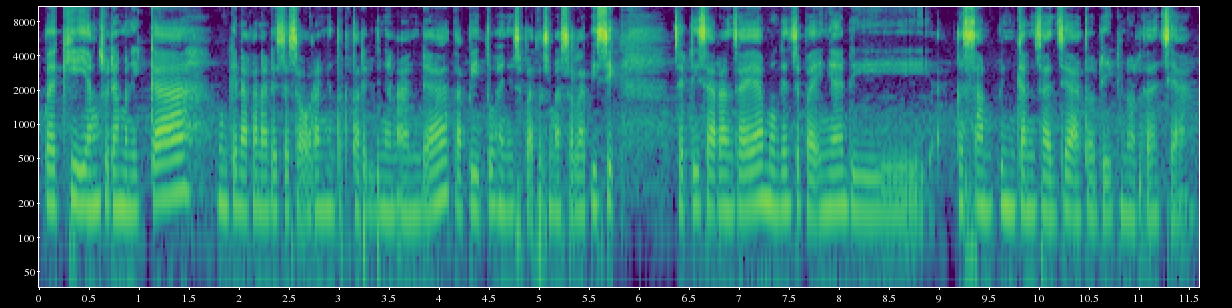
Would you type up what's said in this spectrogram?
Bagi yang sudah menikah, mungkin akan ada seseorang yang tertarik dengan Anda, tapi itu hanya sebatas masalah fisik. Jadi saran saya mungkin sebaiknya dikesampingkan saja atau diignore saja.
